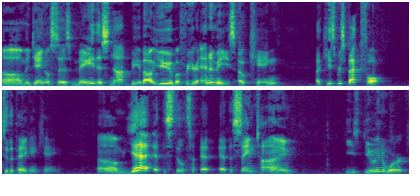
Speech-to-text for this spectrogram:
Um, and Daniel says, May this not be about you, but for your enemies, O king. Like he's respectful to the pagan king. Um, yet, at the, still t- at, at, the same time, he's doing work,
